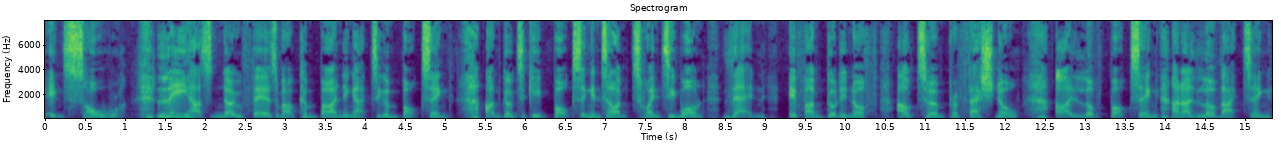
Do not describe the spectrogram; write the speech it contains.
in Seoul. Lee has no fears about combining acting and boxing. I'm going to keep boxing boxing until I'm 21. Then, if I'm good enough, I'll turn professional. I love boxing and I love acting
